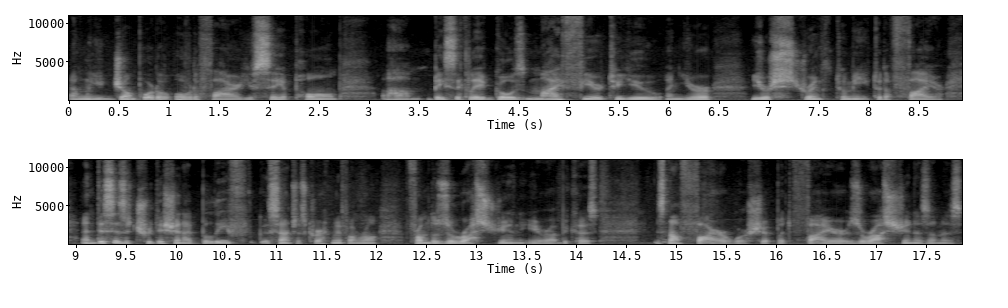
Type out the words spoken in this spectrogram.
And when you jump over, over the fire, you say a poem. Um, basically, it goes, "My fear to you, and your your strength to me, to the fire." And this is a tradition, I believe. Sanchez, correct me if I'm wrong, from the Zoroastrian era, because it's not fire worship, but fire. Zoroastrianism is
